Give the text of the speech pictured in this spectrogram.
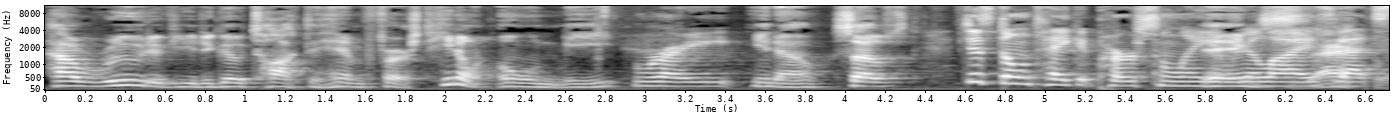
"How rude of you to go talk to him first. He don't own me." Right. You know. So Just don't take it personally and realize that's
